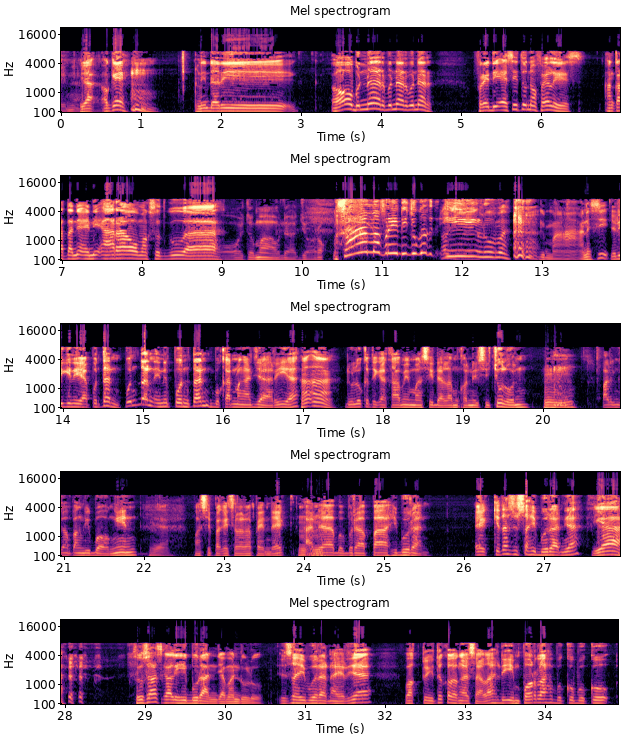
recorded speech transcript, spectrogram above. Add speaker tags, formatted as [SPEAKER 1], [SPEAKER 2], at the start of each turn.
[SPEAKER 1] Ini
[SPEAKER 2] Ya, oke. Ini dari Oh, benar, benar, benar. Freddy S itu novelis. Angkatannya Eni Arau maksud gua.
[SPEAKER 1] Oh itu mah udah jorok.
[SPEAKER 2] Sama Freddy juga.
[SPEAKER 1] Oh,
[SPEAKER 2] Ih, lu mah. Gimana sih?
[SPEAKER 1] Jadi gini ya, punten, punten, ini punten bukan mengajari ya.
[SPEAKER 2] Heeh.
[SPEAKER 1] Dulu ketika kami masih dalam kondisi culun,
[SPEAKER 2] Hmm.
[SPEAKER 1] paling gampang dibohongin,
[SPEAKER 2] Ya.
[SPEAKER 1] masih pakai celana pendek,
[SPEAKER 2] Mhm.
[SPEAKER 1] ada beberapa hiburan. Eh, kita susah hiburan ya,
[SPEAKER 2] Ya. Susah sekali hiburan zaman dulu.
[SPEAKER 1] susah hiburan. Akhirnya waktu itu kalau nggak salah diimpor lah buku-buku,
